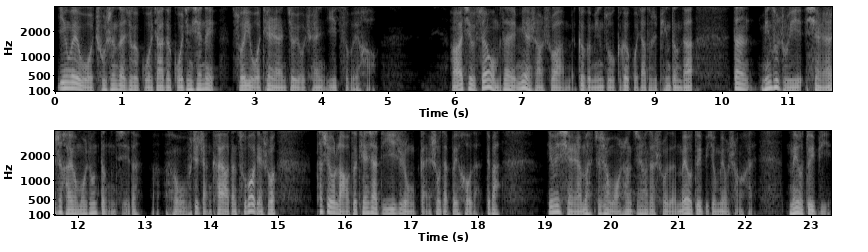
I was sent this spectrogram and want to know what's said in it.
因为我出生在这个国家的国境线内，所以我天然就有权以此为豪。而且虽然我们在面上说啊，各个民族、各个国家都是平等的，但民族主义显然是还有某种等级的啊。我不去展开啊，但粗暴点说，它是有“老子天下第一”这种感受在背后的，对吧？因为显然嘛，就像网上经常在说的，没有对比就没有伤害，没有对比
